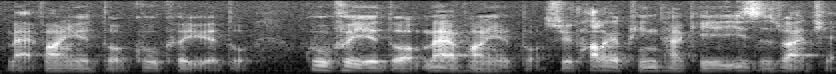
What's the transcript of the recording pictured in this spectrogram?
买方越多，顾客越多，顾客越多，卖方越多，所以它那个平台可以一直赚钱。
